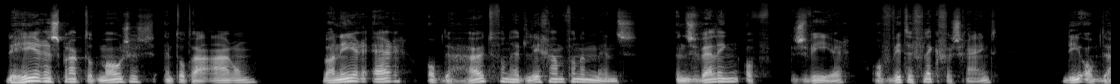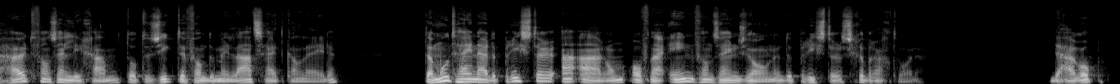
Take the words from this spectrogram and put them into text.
De Heere sprak tot Mozes en tot Aaron, wanneer er op de huid van het lichaam van een mens een zwelling of zweer of witte vlek verschijnt, die op de huid van zijn lichaam tot de ziekte van de melaatsheid kan leiden, dan moet hij naar de priester Aaron of naar een van zijn zonen, de priesters, gebracht worden. Daarop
